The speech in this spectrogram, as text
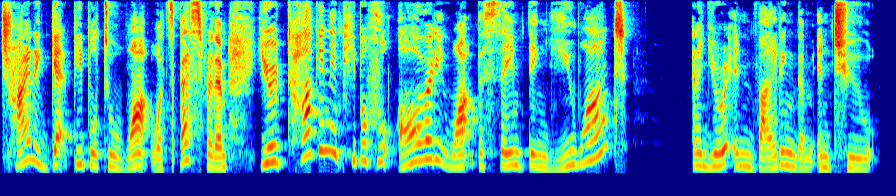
trying to get people to want what's best for them. You're talking to people who already want the same thing you want, and you're inviting them into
